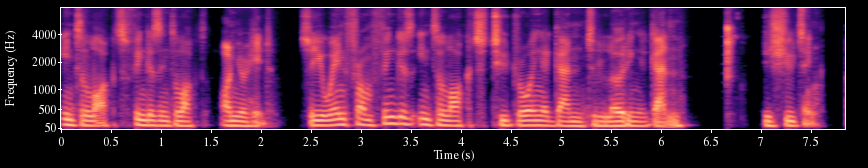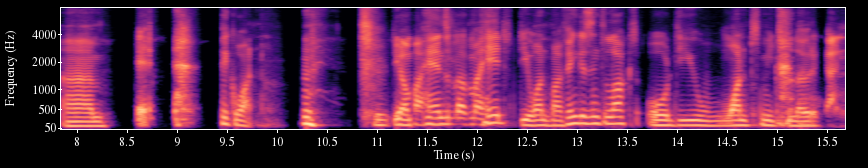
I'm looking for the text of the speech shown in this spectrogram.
interlocked, fingers interlocked on your head. So you went from fingers interlocked to drawing a gun to loading a gun to shooting. Um, pick one. do you want my hands above my head? Do you want my fingers interlocked? Or do you want me to load a gun?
